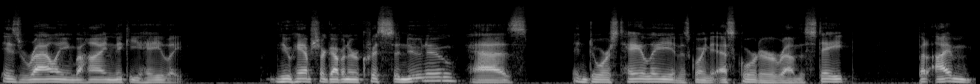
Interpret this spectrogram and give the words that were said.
is rallying behind Nikki Haley. New Hampshire Governor Chris Sununu has endorsed Haley and is going to escort her around the state. But I'm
